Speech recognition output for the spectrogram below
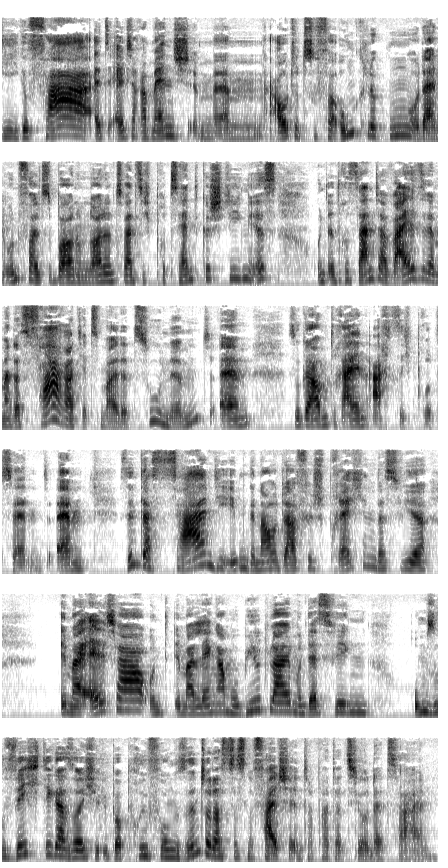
die Gefahr, als älterer Mensch im ähm, Auto zu verunglücken oder einen Unfall zu bauen, um 29 Prozent gestiegen ist. Und interessanterweise, wenn man das Fahrrad jetzt mal dazu nimmt, ähm, sogar um 83 Prozent. Ähm, sind das Zahlen, die eben genau dafür sprechen, dass wir immer älter und immer länger mobil bleiben und deswegen umso wichtiger solche Überprüfungen sind oder ist das eine falsche Interpretation der Zahlen?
